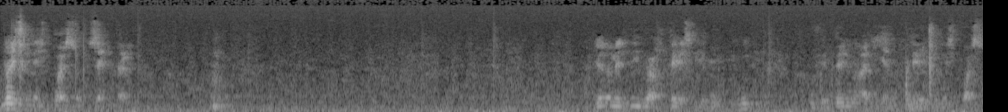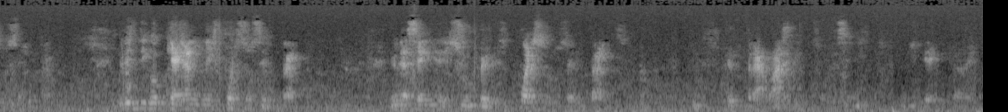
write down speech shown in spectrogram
no es un esfuerzo central. Yo no les digo a ustedes que me imiten, porque no harían ustedes un esfuerzo central. Yo les digo que hagan un esfuerzo central, una serie de super esfuerzos centrales, que trabajen sobre sí mismos directamente.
